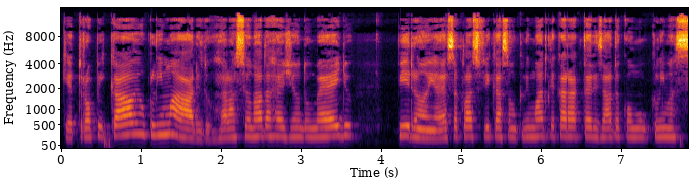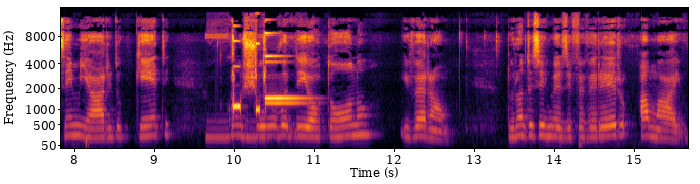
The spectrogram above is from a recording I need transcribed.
que é tropical e um clima árido, relacionado à região do Médio Piranha. Essa classificação climática é caracterizada como um clima semiárido, quente, com chuva de outono e verão durante esses meses de fevereiro a maio,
